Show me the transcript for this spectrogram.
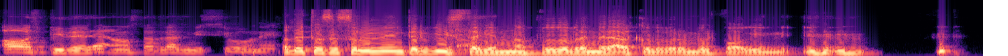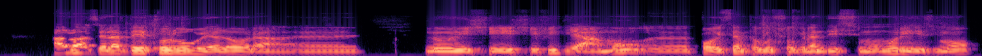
ospite della nostra trasmissione. Ho detto stesso lui in un'intervista che non ha potuto prendere alcol per un bel po', quindi... Allora, se l'ha detto lui, allora eh, noi ci, ci fidiamo, eh, poi sempre col suo grandissimo umorismo,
